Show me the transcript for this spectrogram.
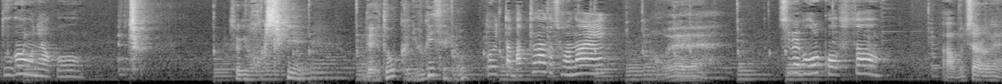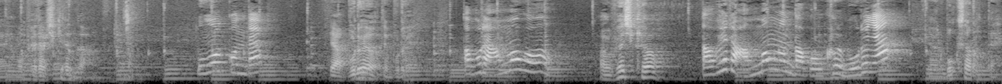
누가 오냐고. 저기 혹시 내도 근육이세요? 너 이따 마트 가서 전화해. 아, 왜? 집에 먹을 거 없어. 아 문자로 해뭐 배달 시키든가 뭐 먹을 건데? 야 물회 어때 물회? 나 물에 안 먹어. 아회 시켜 나 회를 안 먹는다고. 그걸 모르냐? 야 목살 어때?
